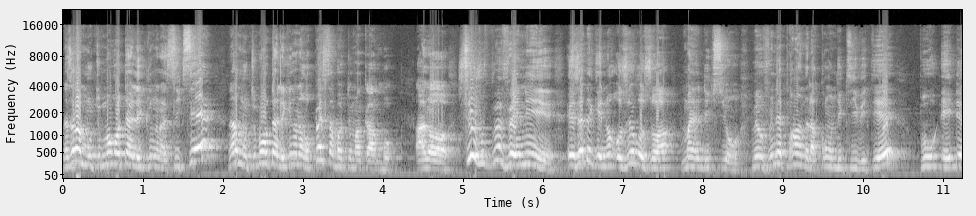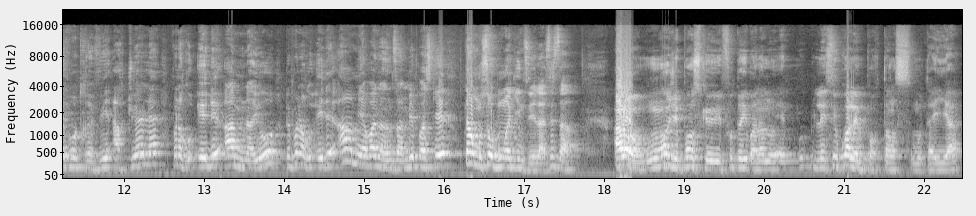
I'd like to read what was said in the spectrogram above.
Naza na motu moko te aleki nga na succès na motu moko te aleki nga na kopesa bato makambo. Alors si vous pouvez venir eza te ke non ozwi kozwa malédiction mais vous venez prendre la conductivité pour aider votre vie actuelle mpona koaider ame na yo mpe mpona koaider ame ya bana nzambe parce que ntango mosu obungaki nzela c'est ça. Alors moi je pense que il faut toyeba nano c'est quoi l'importance moto aya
